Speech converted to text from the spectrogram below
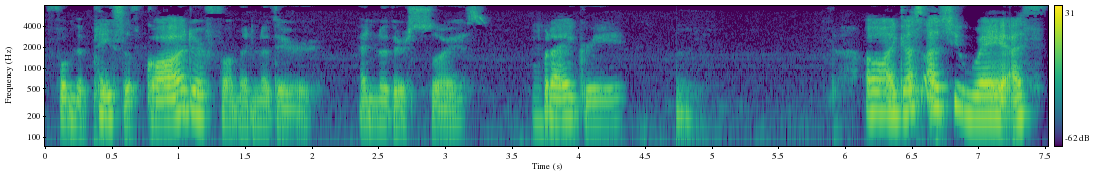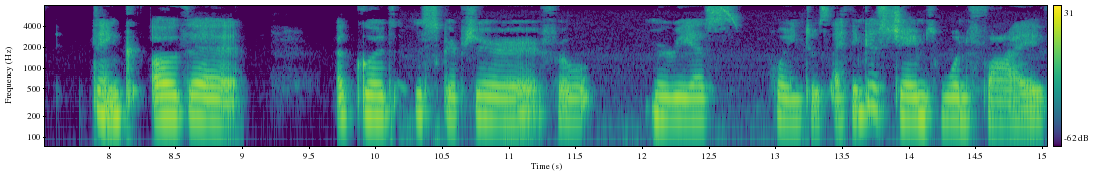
from the place of God or from another another source? Mm-hmm. But I agree. Oh, I guess as you weigh, I th- think oh the a good the scripture for Maria's point was I think it's James one five.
